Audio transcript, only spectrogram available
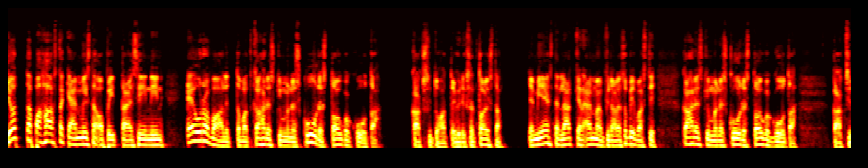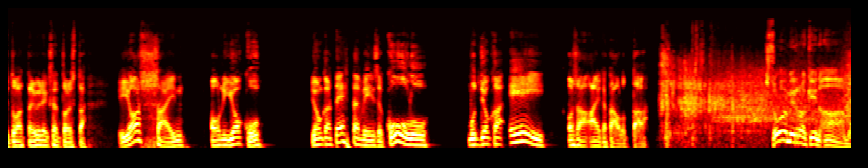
Jotta pahasta kämmistä opittaisiin, niin eurovaalit ovat 26. toukokuuta 2019 ja miesten lätkän MM-finaali sopivasti 26. toukokuuta 2019. Jossain on joku, jonka tehtäviin se kuuluu, mutta joka ei osaa aikatauluttaa. Suomirokin aamu.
